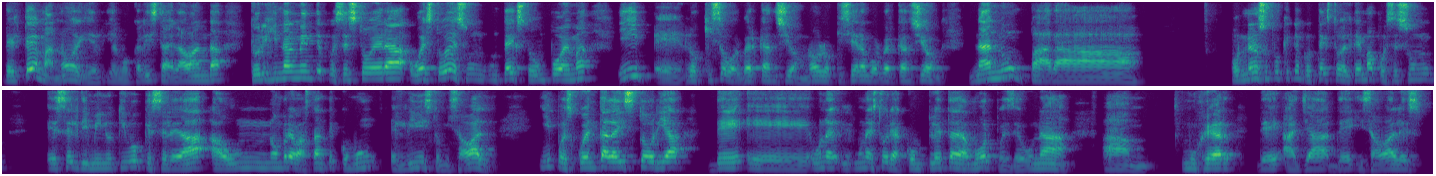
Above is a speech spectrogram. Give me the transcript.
del, tema, ¿no? Y el, vocalista de la banda, que originalmente, pues esto era, o esto es un, texto, un poema, y eh, lo quiso volver canción, ¿no? Lo quisieran volver canción. Nanu, para ponernos un poquito en contexto del tema, pues es un, es el diminutivo que se le da a un nombre bastante común, el Mizabal. Y pues cuenta la historia de eh, una, una, historia completa de amor, pues de una mujer de allá de Izabales,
